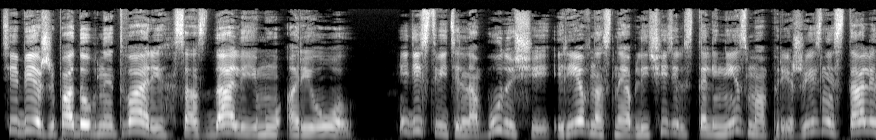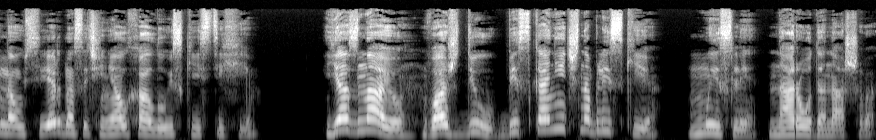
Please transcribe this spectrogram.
Тебе же подобные твари создали ему ореол. И действительно, будущий ревностный обличитель сталинизма при жизни Сталина усердно сочинял халуйские стихи. «Я знаю, вождю бесконечно близки мысли народа нашего.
